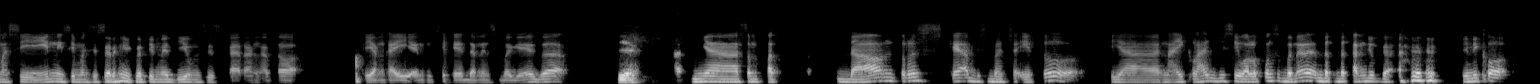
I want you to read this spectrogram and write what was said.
masih ini sih, masih sering ngikutin medium sih sekarang. Atau yang kayak INC dan lain sebagainya. Gue yeah. tadinya sempat down terus kayak abis baca itu ya naik lagi sih walaupun sebenarnya deg-degan juga ini kok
